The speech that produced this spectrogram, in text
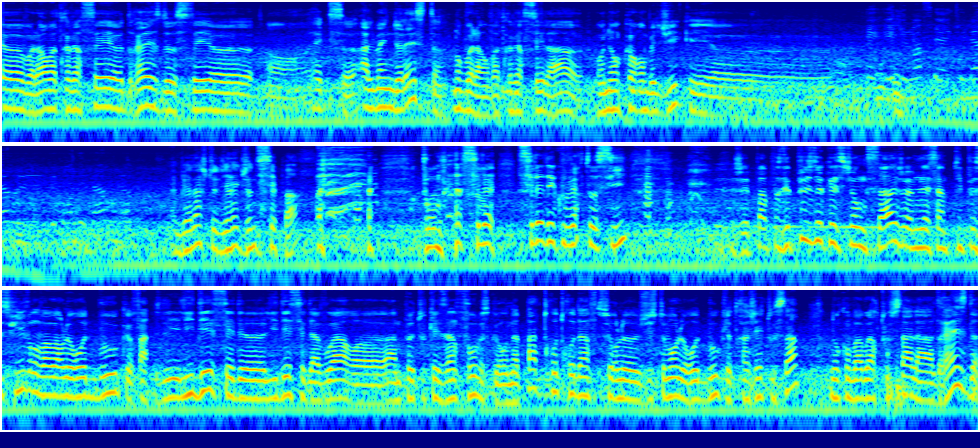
euh, voilà, on va traverser euh, Dresde, c'est euh, en ex-Allemagne de l'Est. Donc voilà, on va traverser là, on est encore en Belgique et... euh, peut- demain, c'est à quelle heure le, grand départ eh bien là, je te dirais que je ne sais pas. Pour moi, c'est la, c'est la découverte aussi. Je vais pas poser plus de questions que ça. Je vais me laisser un petit peu suivre. On va voir le roadbook. Enfin, l'idée c'est de l'idée c'est d'avoir euh, un peu toutes les infos parce qu'on n'a pas trop trop d'infos sur le justement le roadbook, le trajet, tout ça. Donc on va voir tout ça là à Dresde.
